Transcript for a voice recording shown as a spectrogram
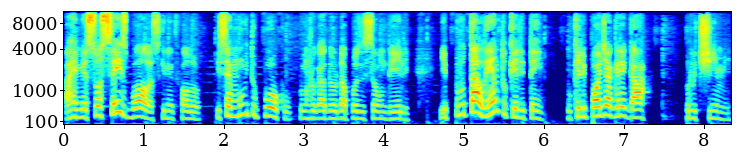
arremessou seis bolas, que nem tu falou. Isso é muito pouco para um jogador da posição dele e para o talento que ele tem, o que ele pode agregar para o time.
